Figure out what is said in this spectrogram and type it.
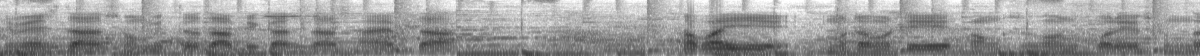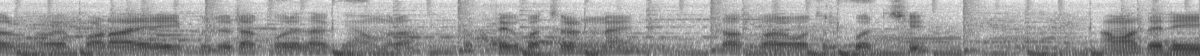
হিমেশ দা, সৌমিত্র দা, বিকাশ দা, সাহেব দা সবাই মোটামুটি অংশগ্রহণ করে সুন্দরভাবে পাড়ায়, এই পুজোটা করে থাকি আমরা প্রত্যেক বছরের ন্যায় দশ বারো বছর করছি। আমাদেরই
